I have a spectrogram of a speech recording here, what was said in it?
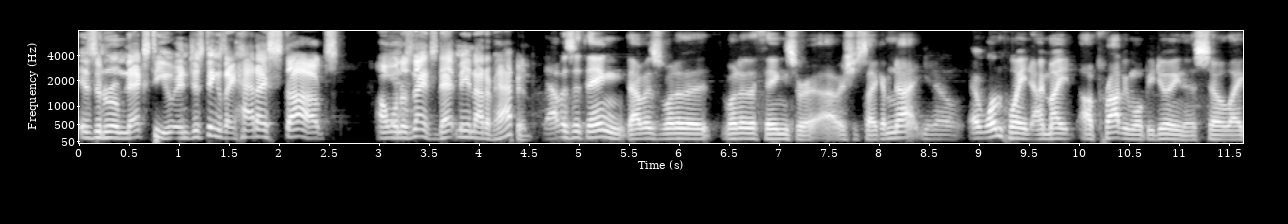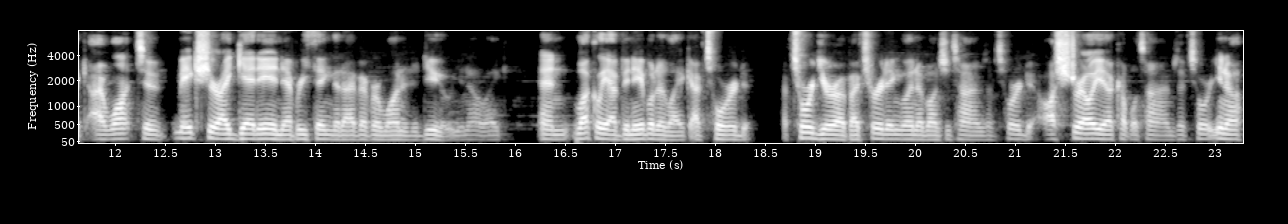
is in the room next to you, and just things like, had I stopped on one of those nights, that may not have happened. That was the thing. That was one of the one of the things where I was just like, I'm not, you know. At one point, I might, I probably won't be doing this. So like, I want to make sure I get in everything that I've ever wanted to do. You know, like and luckily, I've been able to like I've toured I've toured Europe, I've toured England a bunch of times, I've toured Australia a couple times, I've toured you know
